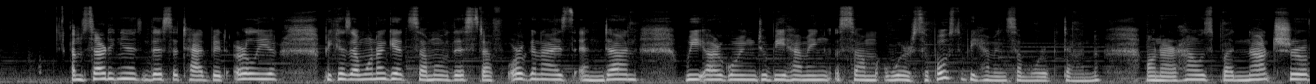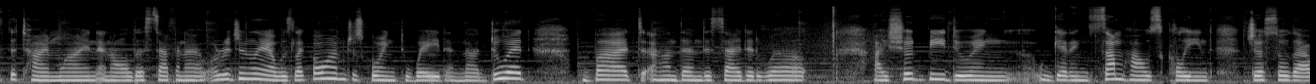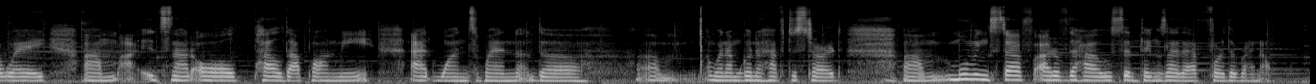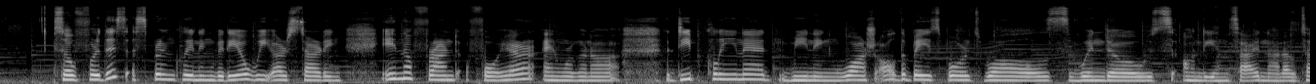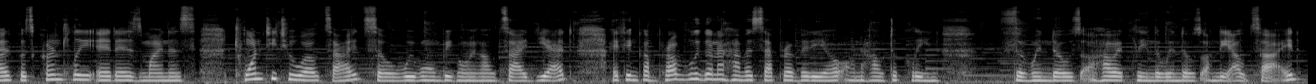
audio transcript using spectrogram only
I'm starting this a tad bit earlier because I want to get some of this stuff organized and done. We are going to be having some, we're supposed to be having some work done on our house, but not sure of the timeline and all this stuff. And I, originally I was like, oh, I'm just going to wait and not do it. But uh, then decided, well, I should be doing getting some house cleaned just so that way um, it's not all piled up on me at once when the um, when I'm gonna have to start um, moving stuff out of the house and things like that for the reno. So for this spring cleaning video, we are starting in the front foyer and we're gonna deep clean it, meaning wash all the baseboards, walls, windows on the inside, not outside, because currently it is minus 22 outside, so we won't be going outside yet. I think I'm probably gonna have a separate video on how to clean the windows how I clean the windows on the outside.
